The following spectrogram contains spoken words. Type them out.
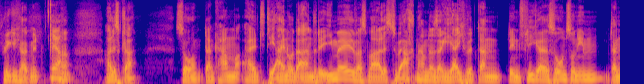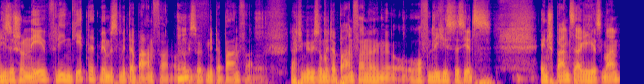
fliege ich halt mit. Ja. ne? Alles klar. So, dann kam halt die ein oder andere E-Mail, was wir alles zu beachten haben. Dann sage ich, ja, ich würde dann den Flieger so und so nehmen. Dann hieß es schon, nee, fliegen geht nicht, wir müssen mit der Bahn fahren. Oder Mhm. wir sollten mit der Bahn fahren. Da dachte ich mir, wieso mit der Bahn fahren? Mir, hoffentlich ist das jetzt entspannt, sage ich jetzt mal.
